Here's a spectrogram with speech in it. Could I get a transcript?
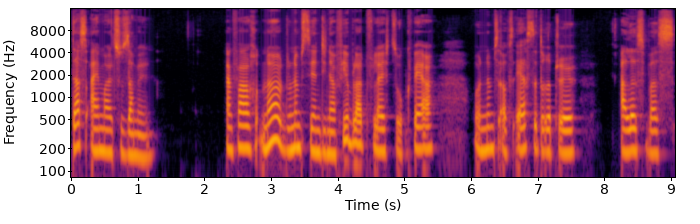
das einmal zu sammeln. Einfach, ne, du nimmst dir ein DIN A4-Blatt vielleicht so quer und nimmst aufs erste Drittel alles, was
